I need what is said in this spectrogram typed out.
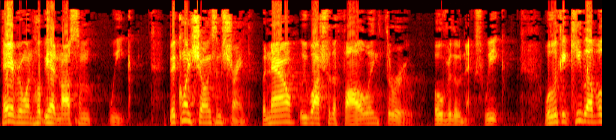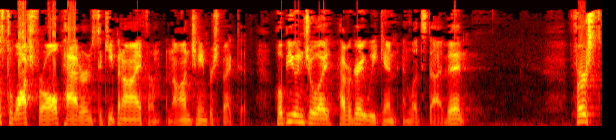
Hey everyone, hope you had an awesome week. Bitcoin's showing some strength, but now we watch for the following through over the next week. We'll look at key levels to watch for all patterns to keep an eye from an on-chain perspective. Hope you enjoy, have a great weekend, and let's dive in. First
